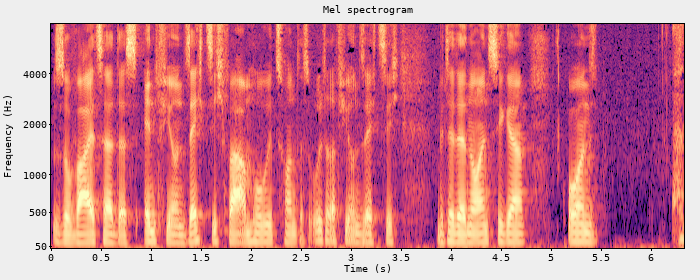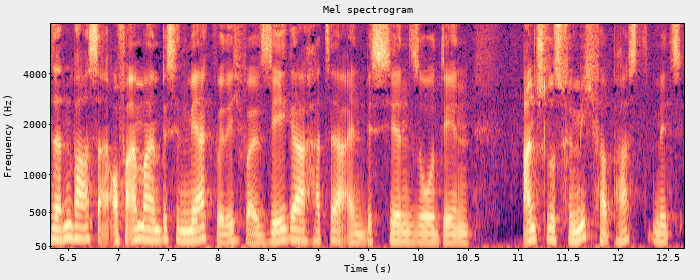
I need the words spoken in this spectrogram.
so weiter. Das N64 war am Horizont, das Ultra 64 Mitte der 90er und dann war es auf einmal ein bisschen merkwürdig, weil Sega hatte ein bisschen so den Anschluss für mich verpasst mit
